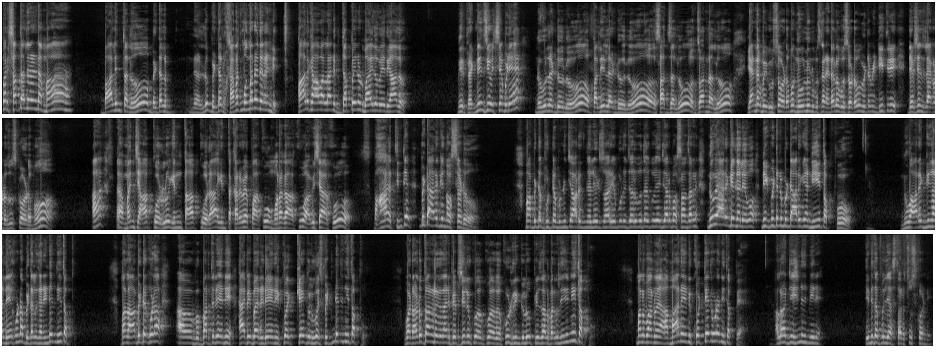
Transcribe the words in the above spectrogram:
మరి సద్దలు తినండి అమ్మా బాలింతలు బిడ్డలు నీళ్ళు బిడ్డలు కనక ముందనే తినండి. పాలు కావాలని దప్పైనప్పుడు బాయిదో పోయేది కాదు. మీరు ప్రెగ్నెన్సీ వచ్చినప్పుడే నువ్వు లడ్డూలు పల్లి లడ్డూలు సజ్జలు జొన్నలు ఎండకు పోయి కూర్చోవడము నువ్వులు పూసుకొని ఎండలో కూర్చోవడము విటమిన్ డి త్రీ డెఫిషియన్సీ లేకుండా చూసుకోవడము మంచి ఆకుకూరలు ఇంత ఆకుకూర ఇంత కరివేపాకు మునగాకు అవిశాకు బాగా తింటే బిడ్డ ఆరోగ్యంగా వస్తాడు. మా బిడ్డ పుట్టినప్పటి నుంచి ఆరోగ్యంగా లేడు సార్ ఎప్పుడు జలుబు తగ్గు ఏ జ్వరం వస్తాను సార్? నువ్వే ఆరోగ్యంగా లేవో నీకు బిడ్డను బిడ్డ ఆరోగ్యంగా నీ తప్పు. నువ్వు ఆరోగ్యంగా లేకుండా బిడ్డలు కనిండేది నీ తప్పు. మళ్ళీ ఆ బిడ్డ కూడా బర్త్డే అని హ్యాపీ బర్త్డే అని కో- కేకులు కోసి పెట్టిండేది నీ తప్పు. వాడు అడుగుతాడు కదా అని పెప్సీలు కూల్ డ్రింకులు పిజ్జాలు బర్గర్లు ఇది నీ తప్పు. మళ్ళీ వాడు ఆ మానేని కొట్టేది కూడా నీ తప్పే. అలవాటు చేసింది మీరే. ఎన్ని తప్పులు చేస్తారో చూసుకోండి.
